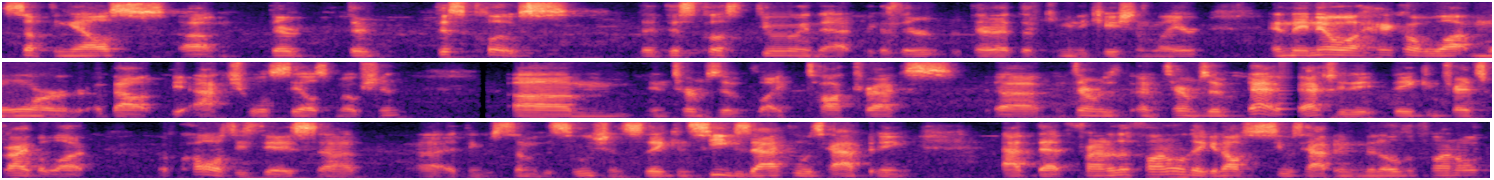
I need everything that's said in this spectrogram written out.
something else, um, they're they're this close. They're this close to doing that because they're they're at the communication layer and they know a heck of a lot more about the actual sales motion um, in terms of like talk tracks. Uh, in terms in terms of yeah, actually they, they can transcribe a lot of calls these days. Uh, uh, I think with some of the solutions, so they can see exactly what's happening at that front of the funnel. They can also see what's happening in the middle of the funnel,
